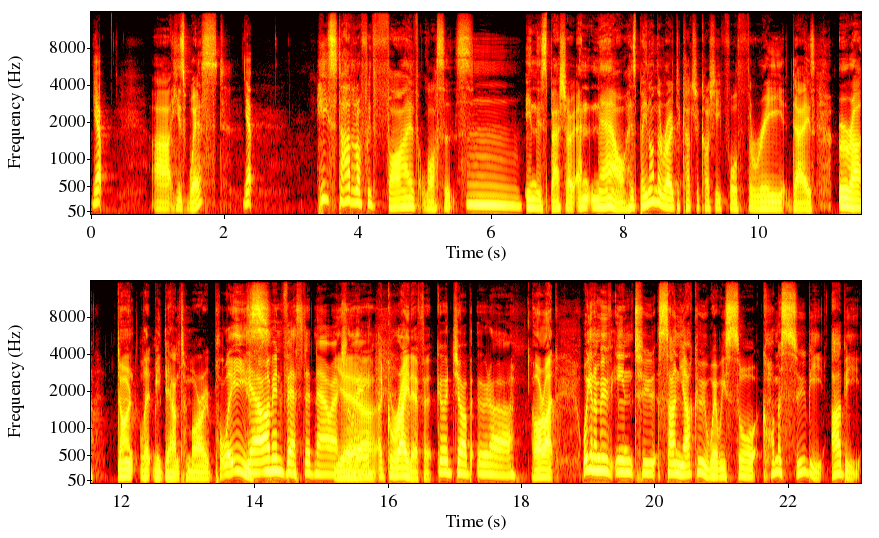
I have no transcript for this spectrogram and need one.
yep, Uh, he's West. yep. He started off with five losses Hmm. in this basho, and now has been on the road to Kachikoshi for three days. Ura, don't let me down tomorrow, please. Yeah, I'm invested now. Actually, Yeah, a great effort. good job, Ura. All right. We're going to move into Sanyaku, where we saw Komusubi Abi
